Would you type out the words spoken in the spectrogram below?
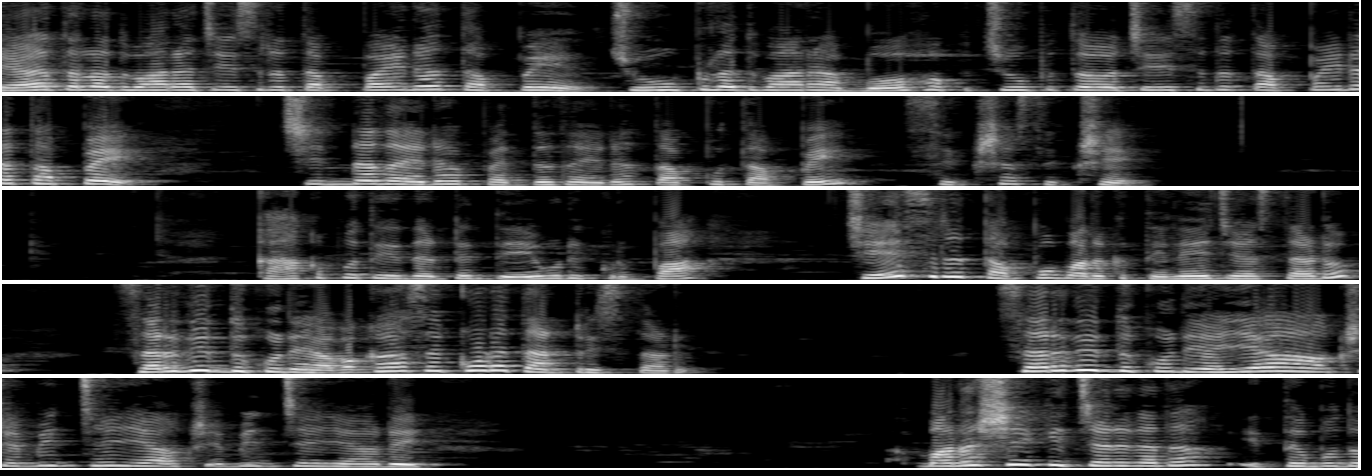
చేతల ద్వారా చేసిన తప్పైనా తప్పే. చూపుల ద్వారా మోహపు చూపుతో చేసిన తప్పైనా తప్పే. చిన్నదైనా పెద్దదైనా తప్పు తప్పే. శిక్ష శిక్షే. కాకపోతే ఏంటంటే దేవుడి కృప చేసిన తప్పు మనకు తెలియజేస్తాడు. సరిదిద్దుకునే అవకాశం కూడా తండ్రిస్తాడు. సరిదిద్దుకుని అయ్యా క్షమించయ్యా క్షమించయ్యా అని మనషేకి ఇచ్చాడు కదా. ఇంతకుముందు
